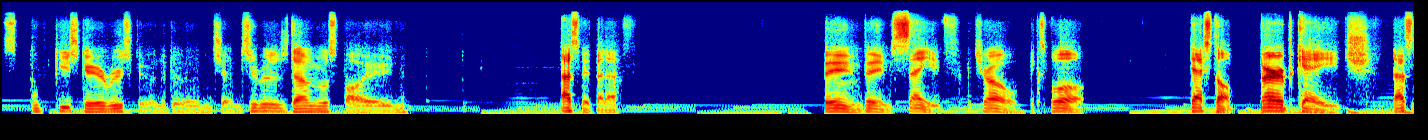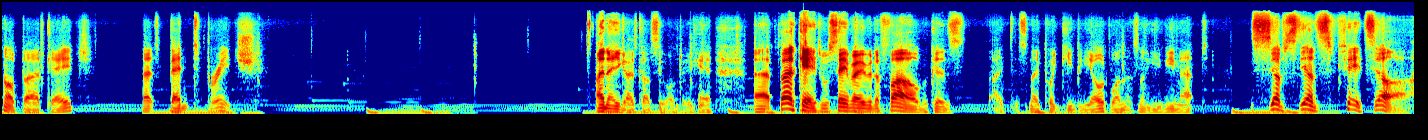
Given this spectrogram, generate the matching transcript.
Spooky, scary skeleton, shivers down your spine. That's a bit better. Boom, boom, save, control, export. Desktop, burb cage. That's not bird cage. That's bent bridge. I know you guys can't see what I'm doing here. Uh, Birdcage will save over the file because I, there's no point keeping the old one that's not UV mapped. Substance fits. Oh.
